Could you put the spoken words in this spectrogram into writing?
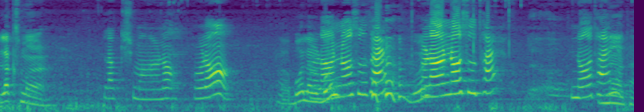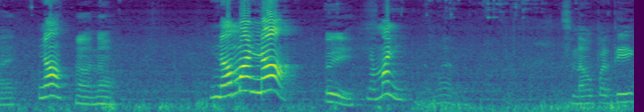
લક્ષ્મણ. લક્ષ્મણો હા, બોલ બોલ. શું થાય? બોલ. હણો શું થાય? નો થાય ન થાય? નો. હા ન. નમન નો. ઓય. નમન. સ્ના ઉપરથી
